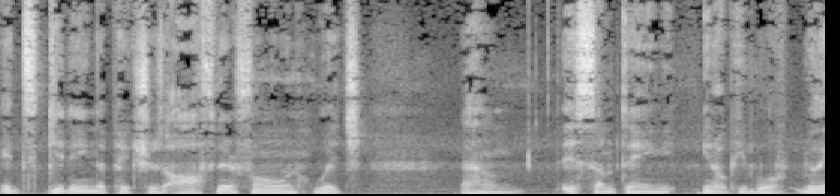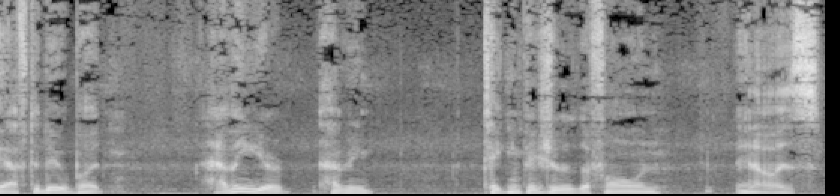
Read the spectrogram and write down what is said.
It's getting the pictures off their phone, which um, is something you know people really have to do. But having your having taking pictures with the phone, you know, is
